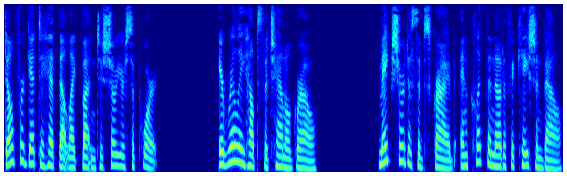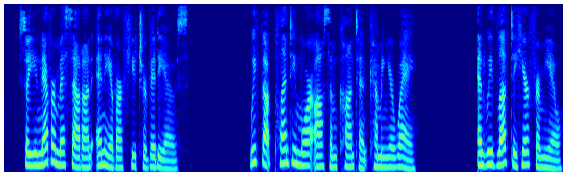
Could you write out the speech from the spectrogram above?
don't forget to hit that like button to show your support. It really helps the channel grow. Make sure to subscribe and click the notification bell, so you never miss out on any of our future videos. We've got plenty more awesome content coming your way. And we'd love to hear from you.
